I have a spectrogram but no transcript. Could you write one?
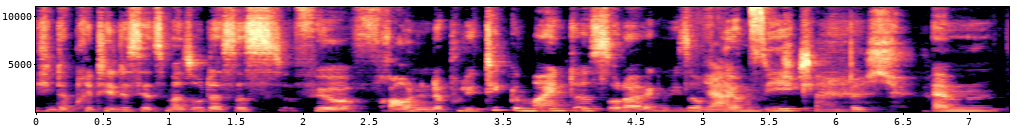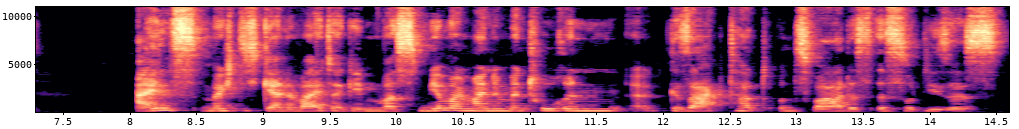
Ich interpretiere das jetzt mal so, dass es für Frauen in der Politik gemeint ist oder irgendwie so auf ja, ihrem Weg. Wahrscheinlich. Ähm, eins möchte ich gerne weitergeben, was mir mal meine Mentorin äh, gesagt hat, und zwar, das ist so dieses,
